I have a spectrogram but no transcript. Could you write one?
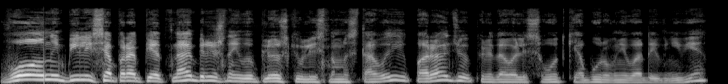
Волны бились о парапет набережной выплескивались на мостовые, по радио передавали сводки об уровне воды в Неве.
